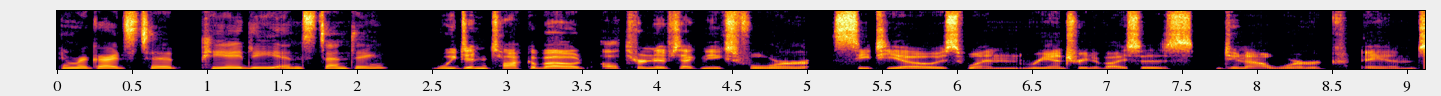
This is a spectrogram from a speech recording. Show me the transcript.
in regards to PAD and stenting? We didn't talk about alternative techniques for CTOs when reentry devices do not work. And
